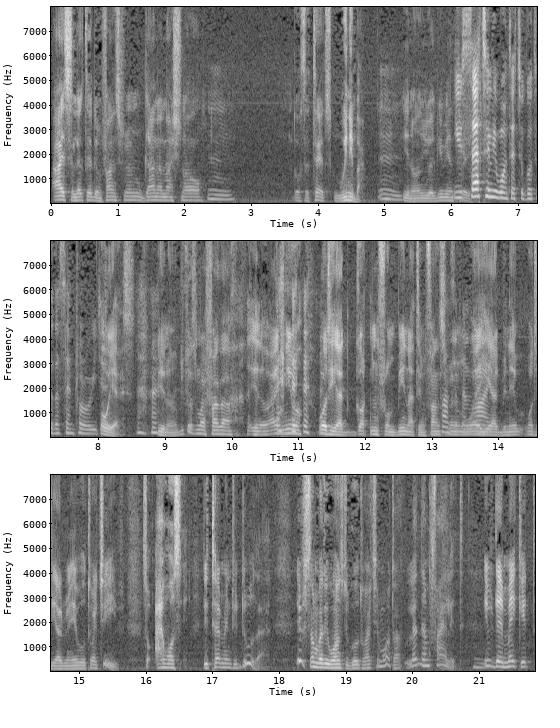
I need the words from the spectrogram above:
I selected Mfantsipim, Ghana National. Mm. There was a third school, Winneba. You know, you were given. You certainly wanted to go to the central region. Oh yes, you know because my father, you know, I knew what he had gotten from being at Mfantsipim, where right. he had been able, what he had been able to achieve. So I was determined to do that. If somebody wants to go to Achimota, let them file it. Hmm. If they make it,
